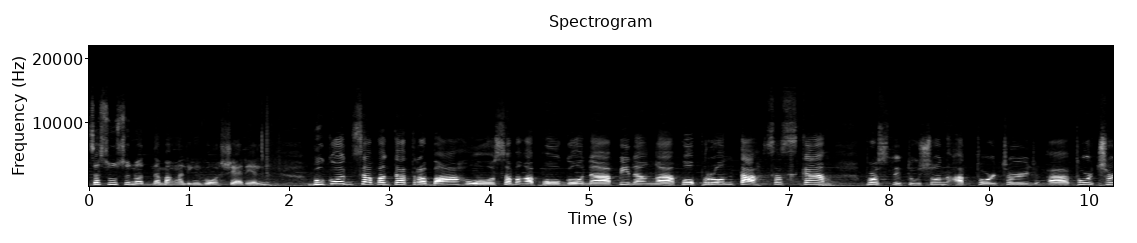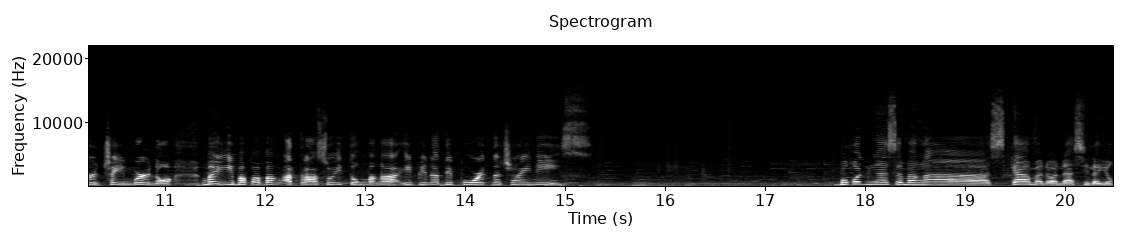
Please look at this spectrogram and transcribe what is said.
sa susunod na mga linggo. Cheryl? Bukod sa pagtatrabaho sa mga pogo na pinang-popronta sa scam, prostitution at torture ah, torture chamber no may iba pa bang atraso itong mga ipinadeport na Chinese Bukod nga sa mga scam ano na sila yung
